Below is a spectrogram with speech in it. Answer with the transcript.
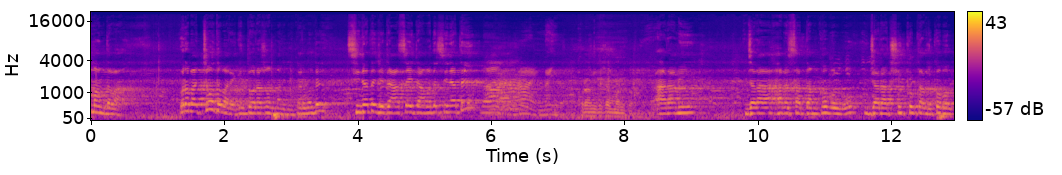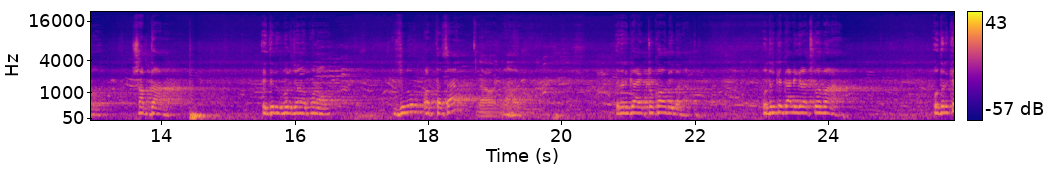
সম্মান দেওয়া। ওরা বাচ্চা হতে পারে কিন্তু ওরা সম্মানিত কারণ ওদের সিনাতে যেটা আছে এটা আমাদের সিনাতে নাই। আর আমি যারা হাবেজ সাদ্দামকেও বলব যারা শিক্ষক তাদেরকেও বলব সাবধান। এদের উপর যেন কোনো জুলুম অত্যাচার না হয়। না হয়। এদের গায়ে টোকাও দিবে না। ওদেরকে গালিগালাজ করবে না। ওদেরকে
